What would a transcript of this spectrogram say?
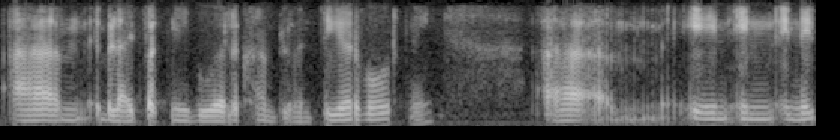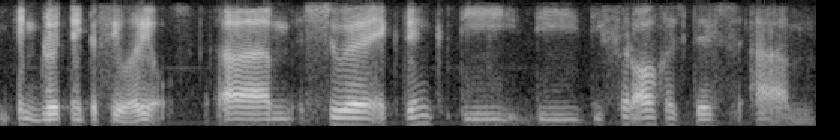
Ehm um, beleid wat nie behoorlik geïmplementeer word nie. Ehm um, en en en en bloot net te veel reëls. Ehm um, so ek dink die die die vraag is dus ehm um,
